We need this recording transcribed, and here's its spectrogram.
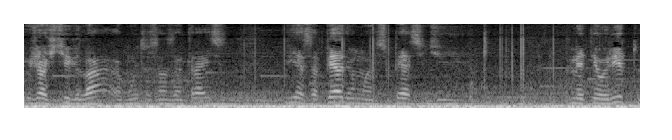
Eu já estive lá há muitos anos atrás. Vi essa pedra, uma espécie de meteorito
